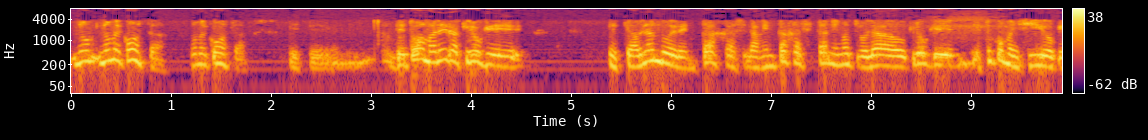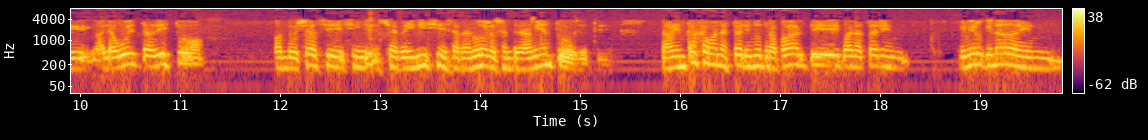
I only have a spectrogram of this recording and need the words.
no, no me consta, no me consta. Este, de todas maneras creo que este, hablando de ventajas, las ventajas están en otro lado. Creo que estoy convencido que a la vuelta de esto, cuando ya se, se, se reinicie, se reanuden los entrenamientos, este, las ventajas van a estar en otra parte, van a estar en, primero que nada, en,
